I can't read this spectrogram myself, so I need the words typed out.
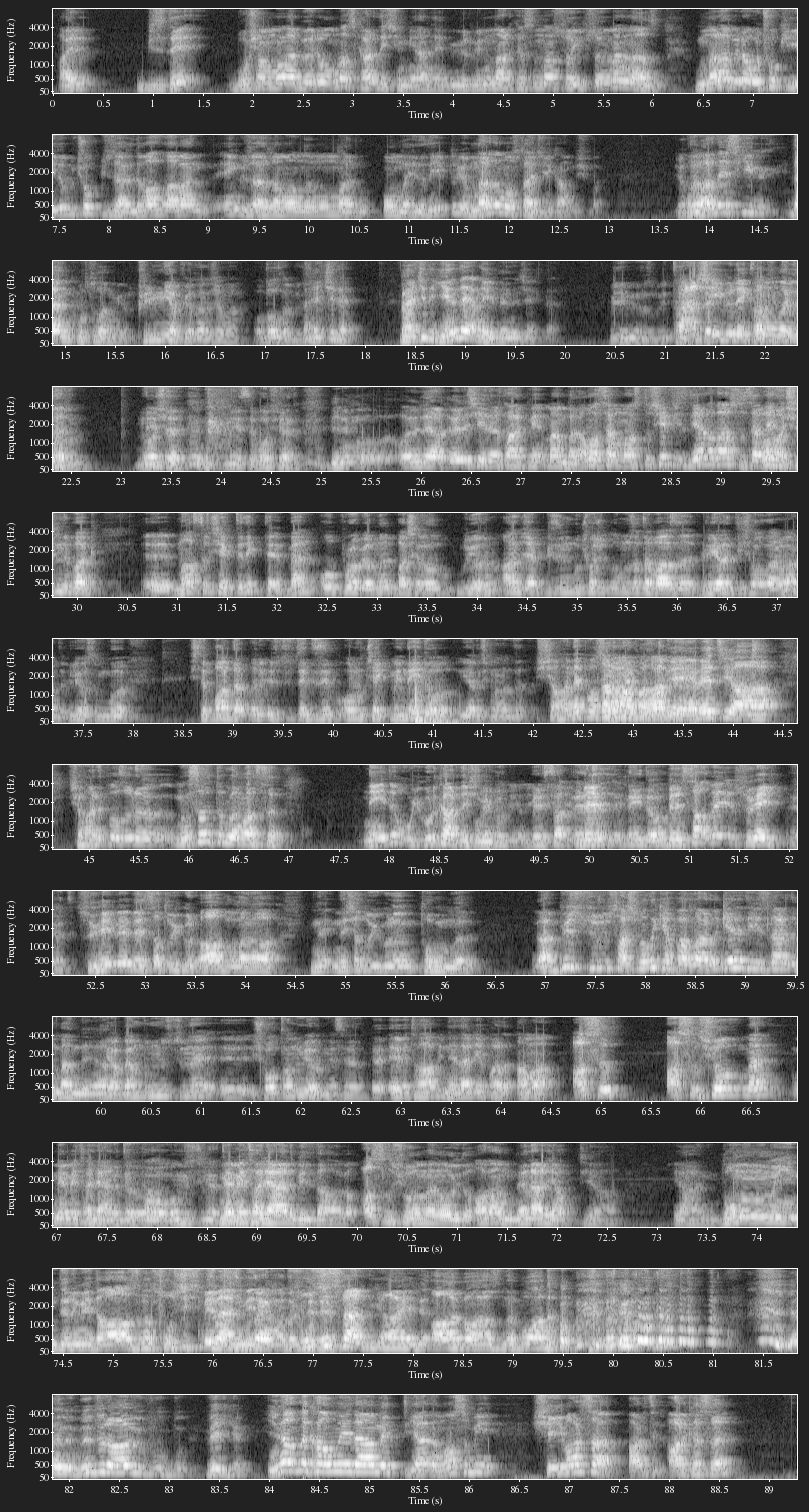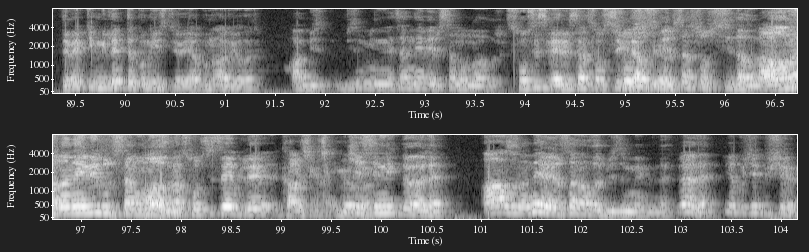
Hayır bizde boşanmalar böyle olmaz kardeşim yani. Birbirinin arkasından soyup sövmen lazım. Bunlara bile o çok iyiydi, bu çok güzeldi. Vallahi ben en güzel zamanlarım onlar, onlaydı deyip duruyor. Bunlar da nostaljiye kalmış bak. Ya da Onlar da eskiden kurtulamıyor. prim mi yapıyorlar acaba? O da olabilir. Belki de. Belki de yeniden evlenecekler. Bilemiyoruz. Bir Her takipte, şey bir reklam takipte olabilir. Boş Neyse. Neyse boş ver. Benim öyle öyle şeyleri takip etmem ben. Ama sen Masterchef izleyen adamsın. Sen Ama et. şimdi bak e, Masterchef dedik de ben o programı başarılı buluyorum. Ancak bizim bu çocukluğumuzda da bazı reality show'lar vardı biliyorsun bu işte bardakları üst üste dizip onu çekme. Neydi o yarışmanın adı? Şahane pazar Şahane vardı Pazar abi. ya. Evet ya. Şahane pazarı nasıl hatırlamazsın? Neydi? Uygur kardeşler. Uygur, Behzat ve Be- neydi o? Behzat ve Süheyl. evet. Süheyl ve Behzat Uygur. Ah ulan ah. Ne, Neşet Uygur'un tohumları. Ya bir sürü saçmalık yaparlardı. Gene de izlerdim ben de ya. Ya ben bunun üstüne e, şov tanımıyorum mesela. E, Evet abi neler yapar ama asıl asıl şovmen Mehmet Ali Evet, Erbil'di o, abi. onun üstüne. Mehmet. Ali Erbil'di abi. Asıl şovmen oydu. Adam neler yaptı ya. Yani donunu mu indirmedi, ağzına sosis mi Sosis vermedi? Sosis verdi ya eli, abi ağzına bu adam. yani nedir abi bu, bu? Ve inatla kalmaya devam etti. Yani nasıl bir şey varsa artık arkası. Demek ki millet de bunu istiyor ya. Bunu arıyorlar. Abi biz- bizim millete ne verirsen onu alır. Sosis verirsen sosisi bile Sosis alıyor. verirsen sosisi de alır. Ağzına- Ağzına, ne verirsen onu Ağzına alır. sosise bile karşı çıkmıyor. Kesinlikle öyle. Ağzına ne verirsen alır bizim millet. Böyle. Yapacak bir şey yok.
